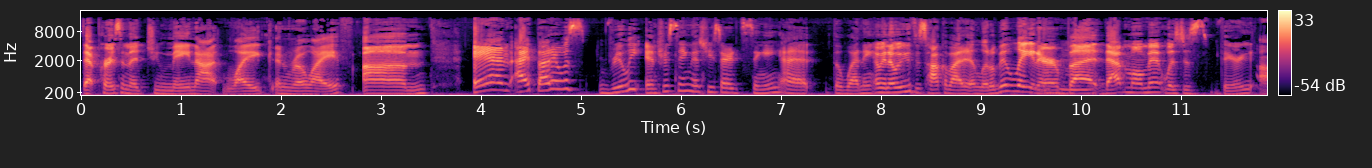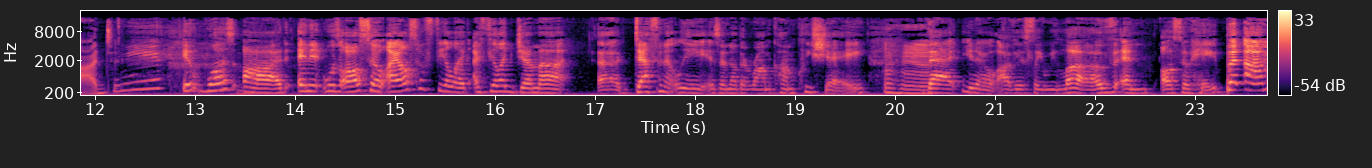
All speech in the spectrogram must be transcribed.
that person that you may not like in real life. Um, and I thought it was really interesting that she started singing at the wedding. I mean, I know we get to talk about it a little bit later, but that moment was just very odd to me. It was odd, and it was also. I also feel like I feel like Gemma uh, definitely is another rom com cliche that you know obviously we love and also hate. But um,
